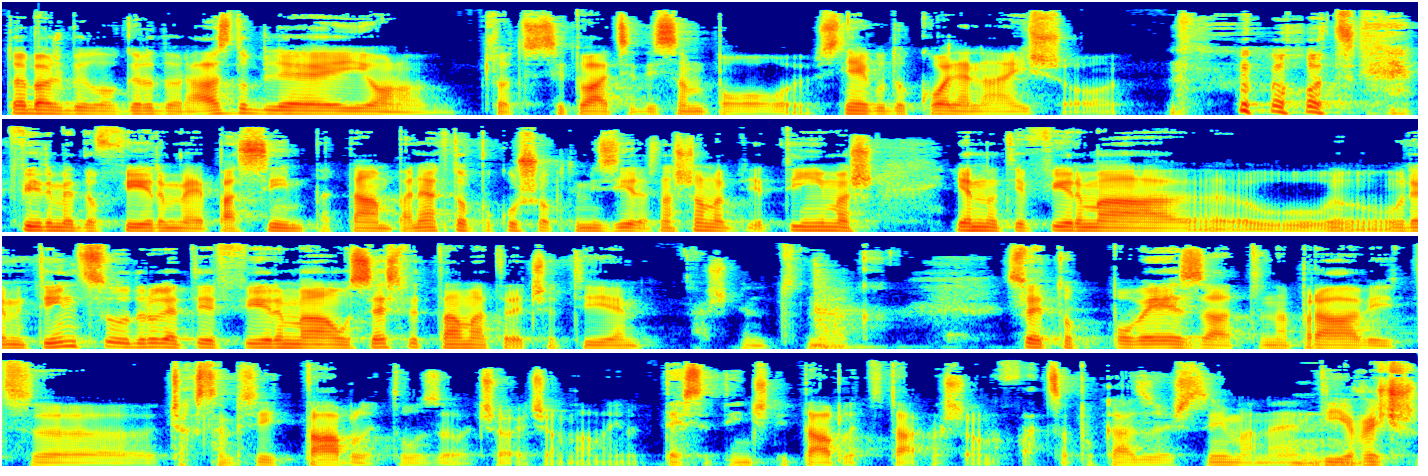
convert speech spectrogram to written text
To je baš bilo grdo razdoblje i ono, to ti situacije gdje sam po snijegu do koljena išao od firme do firme, pa sim, pa tam, pa nekako to pokušao optimizirati. Znaš, ono, ti imaš, jedna ti je firma e, u, u Remetincu, druga ti je firma u Sesvetama, treća ti je, znaš, nekako sve to povezat, napravit, e, čak sam si i tablet uzeo čovječ, ono, ima desetinčni tablet, tako što ono, faca pokazuješ svima, ne, Mhm. di je već,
